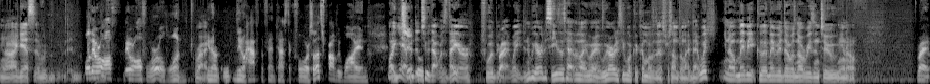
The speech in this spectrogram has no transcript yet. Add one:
you know, I guess it would, Well, they were off. They were off world one. right. You know, you know, half the Fantastic Four. So that's probably why. And well, and yeah, two- but the two that was there would be Right. like, wait, didn't we already see this happen? Like, wait, we already see what could come of this or something like that. Which you know, maybe it could, maybe there was no reason to, you know. Right.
